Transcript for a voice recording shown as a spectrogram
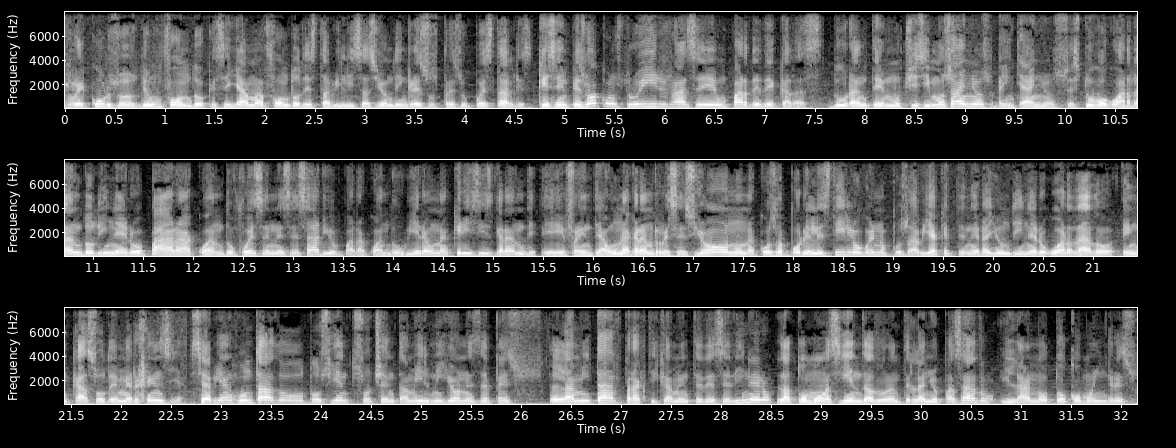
recursos de un fondo que se llama Fondo de Estabilización de Ingresos Presupuestales, que se empezó a construir hace un par de décadas. Durante muchísimos años, 20 años, estuvo guardando dinero para cuando fuese necesario, para cuando hubiera una crisis grande, eh, frente a una gran recesión, una cosa por el estilo, bueno, pues había que tener ahí un dinero guardado dado en caso de emergencia. Se habían juntado 280 mil millones de pesos. La mitad prácticamente de ese dinero la tomó Hacienda durante el año pasado y la anotó como ingresos.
